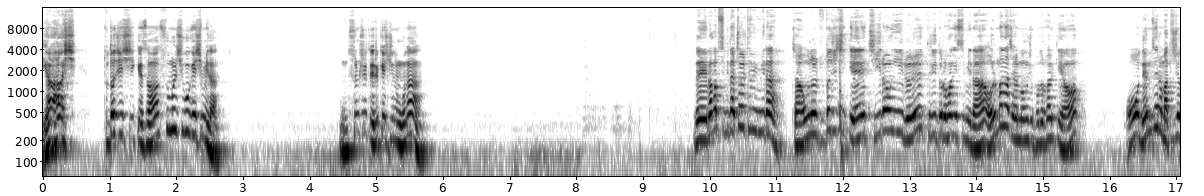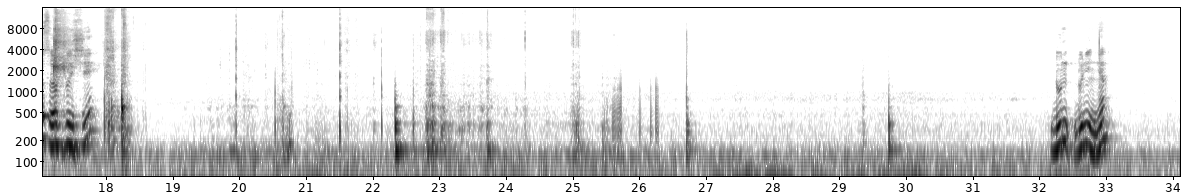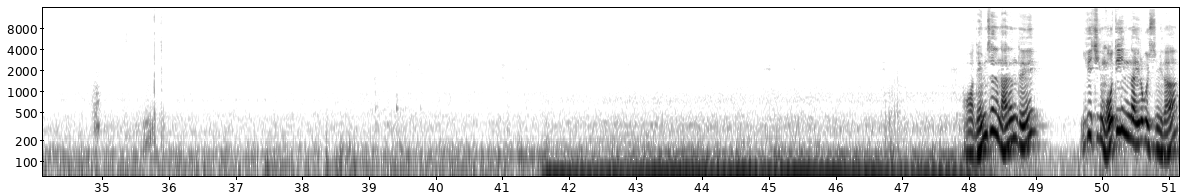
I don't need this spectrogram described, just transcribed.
야씨. 두더지 씨께서 숨을 쉬고 계십니다. 음, 숨쉴 때 이렇게 쉬는구나. 네 반갑습니다. 쩔틈입니다. 자 오늘 두더지 씨께 지렁이를 드리도록 하겠습니다. 얼마나 잘 먹는지 보도록 할게요. 어 냄새를 맡으셨어요 두더지 씨 눈, 눈이 있냐? 아, 냄새는 나는데? 이게 지금 어디 있나 이러고 있습니다.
